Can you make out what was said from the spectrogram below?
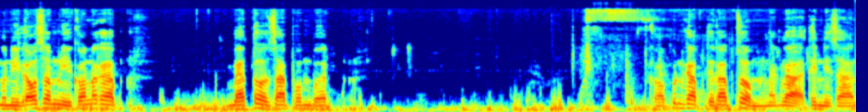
มือนี้ก็เอาซ้ำนี้ก่อนนะครับ แบตโทรศัพท์ผมเบิด ขอบคุณครับที่รับชมนักล่าเทนนิสาน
